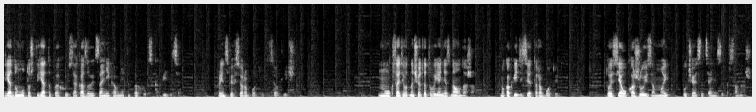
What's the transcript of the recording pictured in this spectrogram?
я думал то, что я тпхаюсь, а оказывается они ко мне тпхаются, как видите. В принципе, все работает, все отлично. Ну, кстати, вот насчет этого я не знал даже. Но как видите, это работает. То есть я ухожу и за мной, получается, тянется персонаж.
